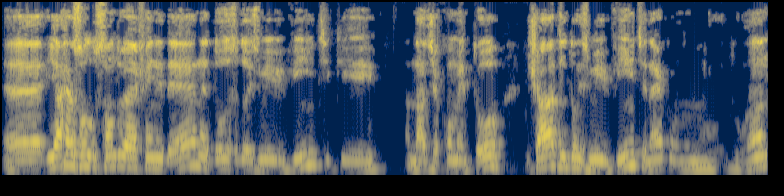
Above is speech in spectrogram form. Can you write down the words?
É, e a resolução do FNDE, né, 12-2020, que a Nádia comentou, já de 2020, né, do ano,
